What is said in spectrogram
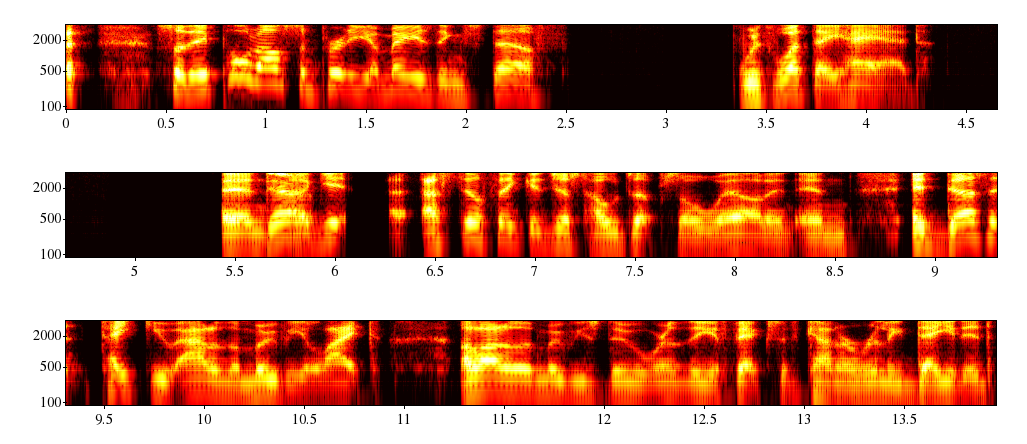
so they pulled off some pretty amazing stuff with what they had. And Yeah. again, I- still think it just holds up so well, and, and it doesn't take you out of the movie like a lot of the movies do, where the effects have kind of really dated.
